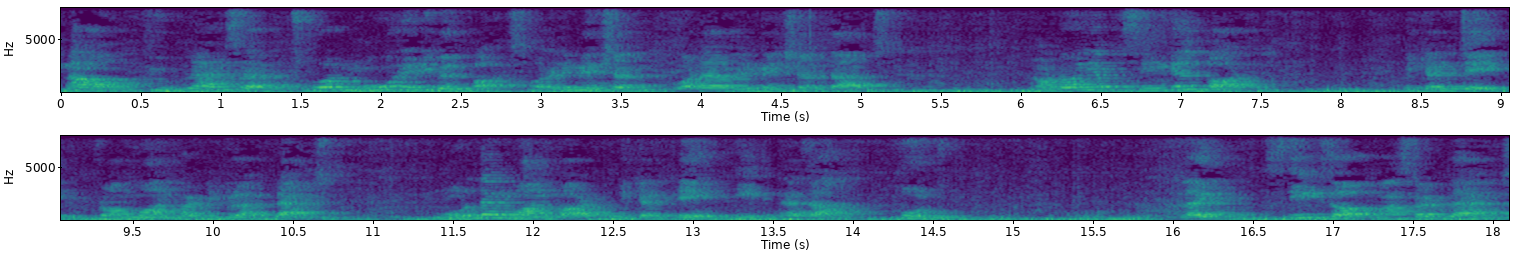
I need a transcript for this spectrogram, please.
now few plants have two or more edible parts already mentioned what i already mentioned that not only a single part we can take from one particular plant more than one part we can take it as a food. Like seeds of mustard plant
